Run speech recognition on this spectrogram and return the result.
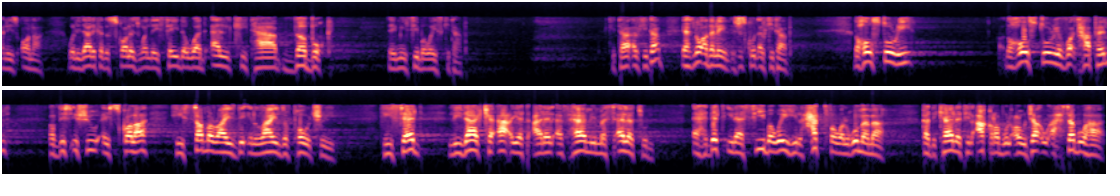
And his honor. ولذلك the scholars when they say the word al-kitab, the book, they mean Sibawayh's kitab. kitab al-kitab, it has no other name, it's just called al-kitab. The whole story, the whole story of what happened, of this issue, a scholar, he summarized it in lines of poetry. He said, لذاك أعيت على الأفهام مسألة أهدت إلى سيبويه الحتف والغمما قد كانت العقرب العوجاء أحسبها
